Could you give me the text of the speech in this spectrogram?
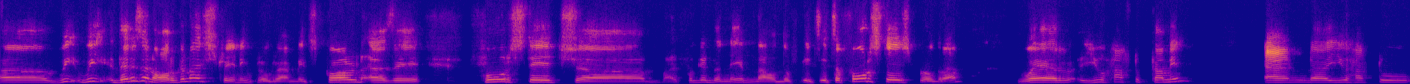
uh, we, we there is an organized training program. It's called as a four stage, uh, I forget the name now. The, it's, it's a four stage program where you have to come in and uh, you have to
